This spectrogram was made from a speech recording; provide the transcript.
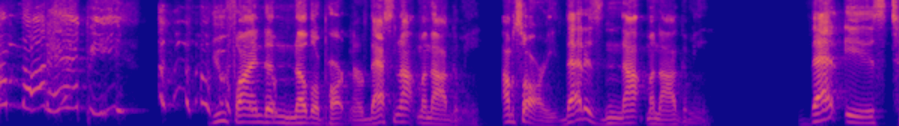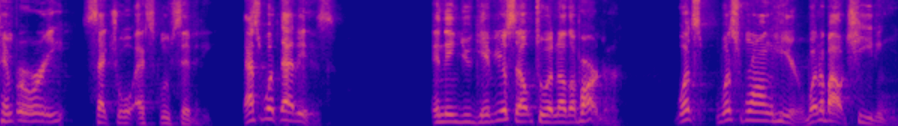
I'm not happy. you find another partner. That's not monogamy. I'm sorry. That is not monogamy. That is temporary sexual exclusivity. That's what that is. And then you give yourself to another partner. What's what's wrong here? What about cheating?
